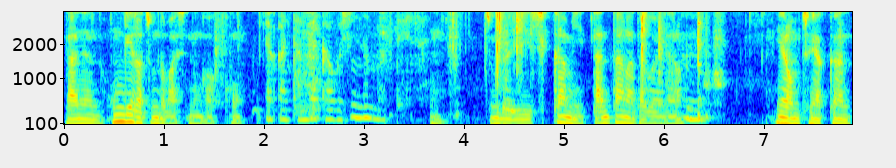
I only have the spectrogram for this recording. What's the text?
나는 홍게가 좀 더 맛있는 것 같고 약간 담백하고 씹는 맛도 있어요. 좀더 이 식감이 단단하다고 해야 되나? 음. 얘는 엄청 약간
